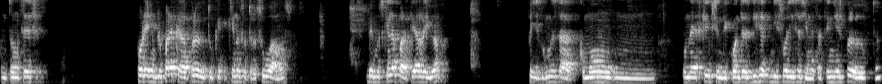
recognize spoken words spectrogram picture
Entonces, por ejemplo, para cada producto que, nosotros subamos, vemos que en la parte de arriba, Facebook nos da como una descripción de cuántas visualizaciones ha tenido el producto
